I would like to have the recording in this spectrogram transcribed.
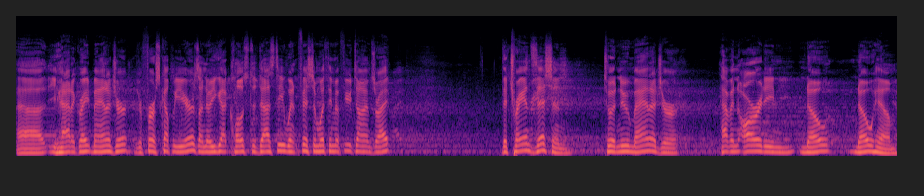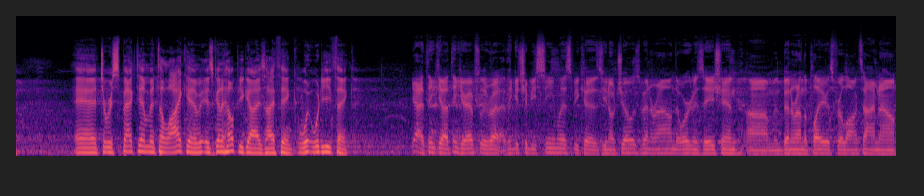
Uh, you had a great manager your first couple years. I know you got close to Dusty, went fishing with him a few times, right? The transition to a new manager, having already know know him, and to respect him and to like him is going to help you guys. I think. What, what do you think? Yeah, I think yeah, I think you're absolutely right. I think it should be seamless because you know Joe's been around the organization um, and been around the players for a long time now.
